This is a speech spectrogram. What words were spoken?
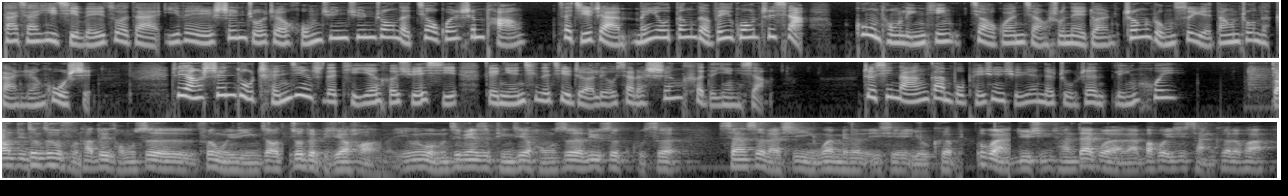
大家一起围坐在一位身着着红军军装的教官身旁，在几盏煤油灯的微光之下，共同聆听教官讲述那段峥嵘岁月当中的感人故事。这样深度沉浸式的体验和学习，给年轻的记者留下了深刻的印象。浙西南干部培训学院的主任林辉。当地镇政府他对红色氛围营造做得比较好，因为我们这边是凭借红色、绿色、古色三色来吸引外面的一些游客，不管旅行团带过来的，包括一些散客的话，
